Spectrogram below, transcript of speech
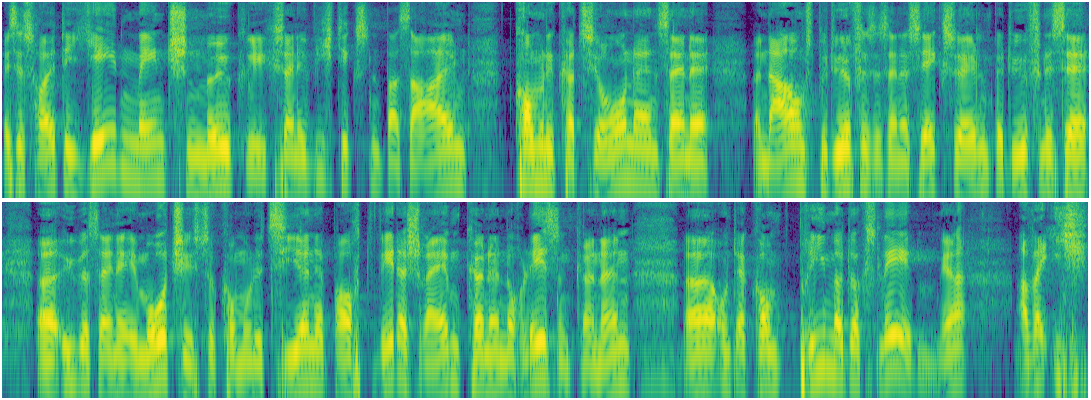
Es ist heute jedem Menschen möglich, seine wichtigsten basalen Kommunikationen, seine Nahrungsbedürfnisse, seine sexuellen Bedürfnisse äh, über seine Emojis zu kommunizieren. Er braucht weder schreiben können noch lesen können äh, und er kommt prima durchs Leben. Ja? Aber ich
